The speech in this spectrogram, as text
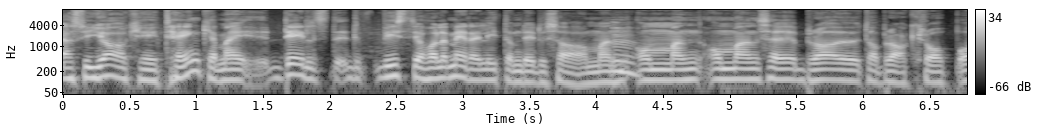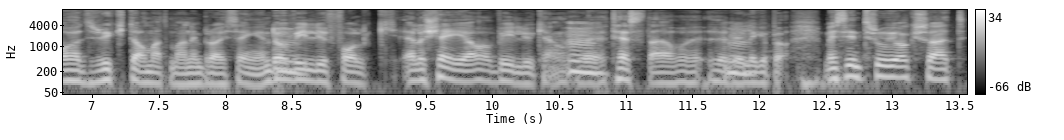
Alltså jag kan ju tänka mig, dels, visst jag håller med dig lite om det du sa, om man, om man, om man ser bra ut, har bra kropp och har ett rykte om att man är bra i sängen, då vill ju folk, eller tjejer vill ju kanske testa hur, det ligger på. Men sen tror jag också att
